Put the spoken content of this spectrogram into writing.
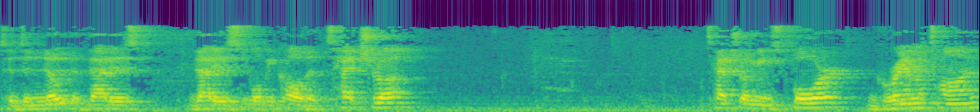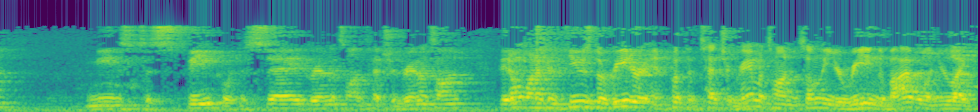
to denote that that is that is what we call the tetra. Tetra means four. Grammaton means to speak or to say. Grammaton, tetragrammaton. They don't want to confuse the reader and put the tetragrammaton and suddenly you're reading the Bible and you're like,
